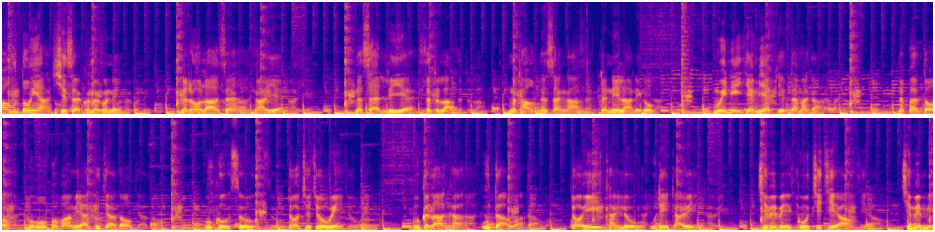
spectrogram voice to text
1389ခုနှစ်နတော်လာဇန်9ရက်24ရက်17လ2025တနေ့လာနေကိုမွေးနေ့ရက်မြတ်ဖြစ်တတ်မှတ်ကနှစ်ဖက်သောဖိုးဖိုးဖွားဖွားများဖြစ်ကြသောဥက္ကုဆိုဒေါ်ချိုချိုဝင်းဥကလာခဥတာဝဒေါ်အေးခိုင်တို့ဥထိတ်ထား၍ချစ်ပေပေကိုချစ်ချစ်အောင်ချစ်မေမေ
